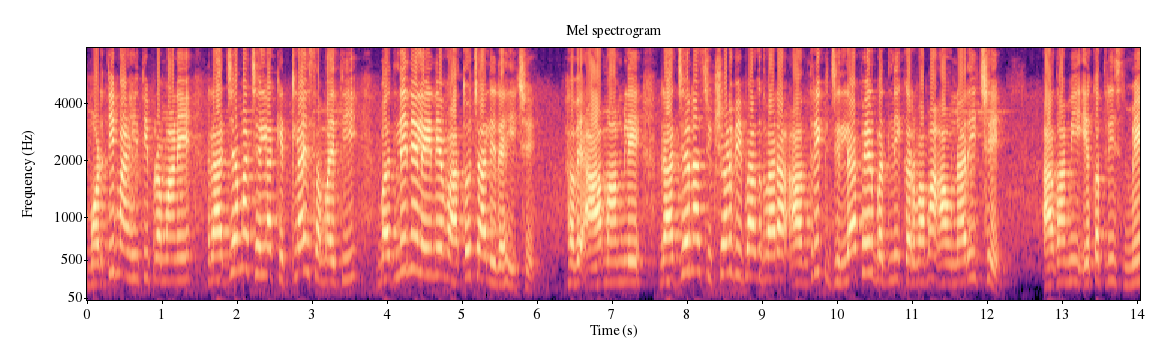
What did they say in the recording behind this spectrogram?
મળતી માહિતી પ્રમાણે રાજ્યમાં છેલ્લા કેટલાય સમયથી બદલીને લઈને વાતો ચાલી રહી છે. હવે આ મામલે રાજ્યના શિક્ષણ વિભાગ દ્વારા આંતરિક જિલ્લા ફેર બદલી કરવામાં આવનારી છે. આગામી એકત્રીસ મે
